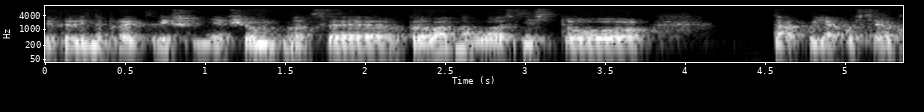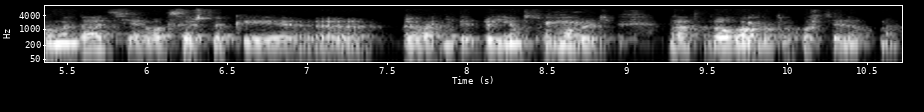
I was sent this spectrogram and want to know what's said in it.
відповідний проект рішення. Якщо це приватна власність, то так, у якості рекомендації, але все ж таки е, приватні підприємства можуть брати до уваги також цей документ.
